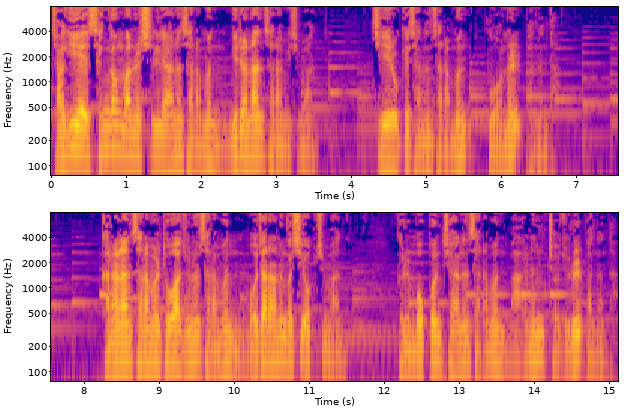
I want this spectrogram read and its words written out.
자기의 생각만을 신뢰하는 사람은 미련한 사람이지만 지혜롭게 사는 사람은 구원을 받는다. 가난한 사람을 도와주는 사람은 모자라는 것이 없지만 그를 못 본 채 하는 사람은 많은 저주를 받는다.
